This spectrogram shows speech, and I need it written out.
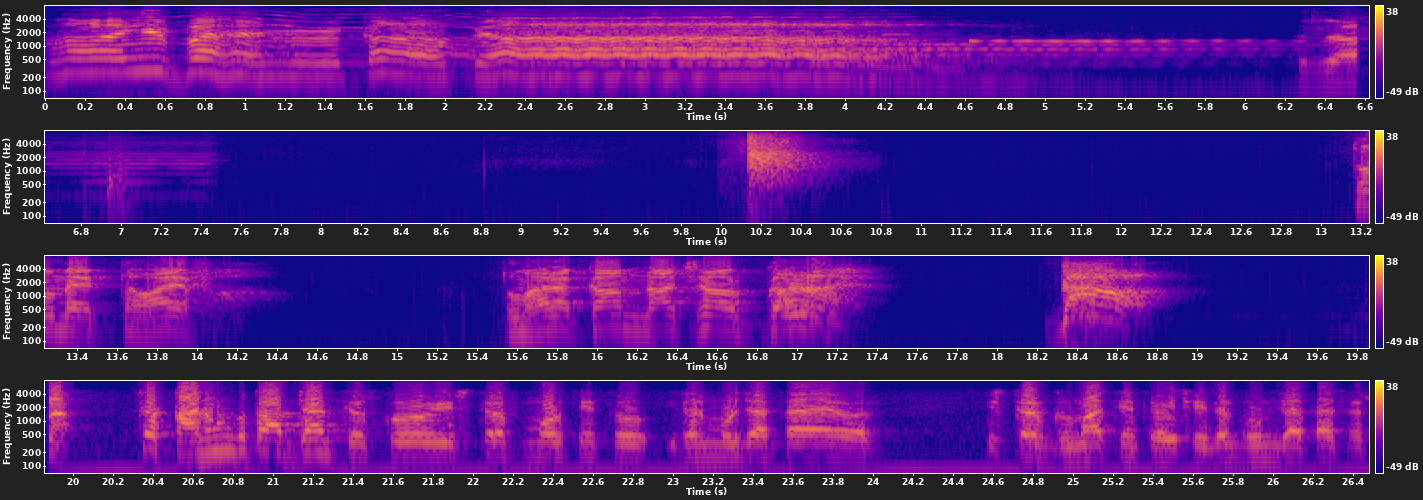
भाई बहन का प्यार। तुम एक तवायफ हो। तुम्हारा काम नाचना और गाना है। सर कानून को तो आप जानते हैं उसको इस तरफ़ मोड़ते हैं तो इधर मुड़ जाता है और इस तरफ़ घुमाते हैं तो ऐसे इधर घूम जाता है सर।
